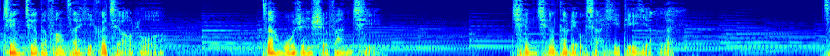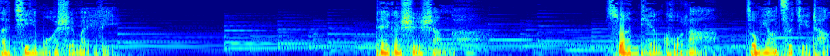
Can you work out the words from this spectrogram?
静静的放在一个角落，在无人时翻起，轻轻的流下一滴眼泪，在寂寞时美丽。这个世上啊，酸甜苦辣总要自己尝。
